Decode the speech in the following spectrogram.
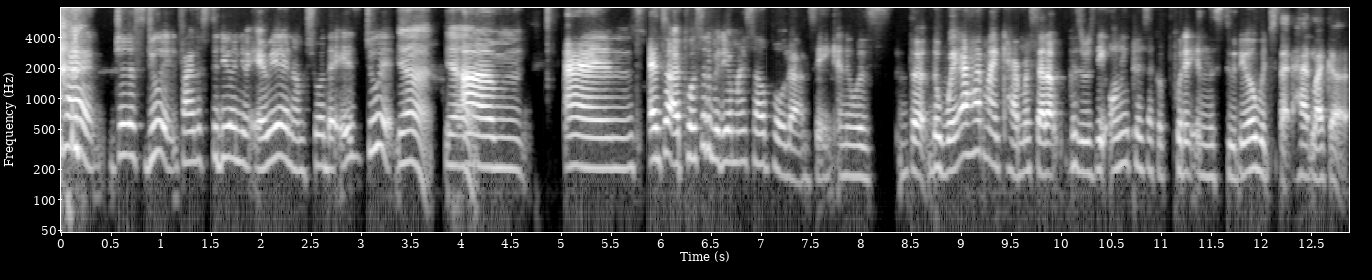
can just do it. Find a studio in your area, and I'm sure there is. Do it. Yeah. Yeah. Um, and and so I posted a video of myself pole dancing, and it was the the way I had my camera set up because it was the only place I could put it in the studio, which that had like a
